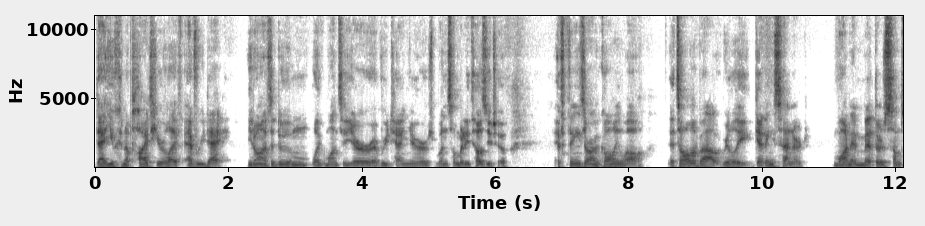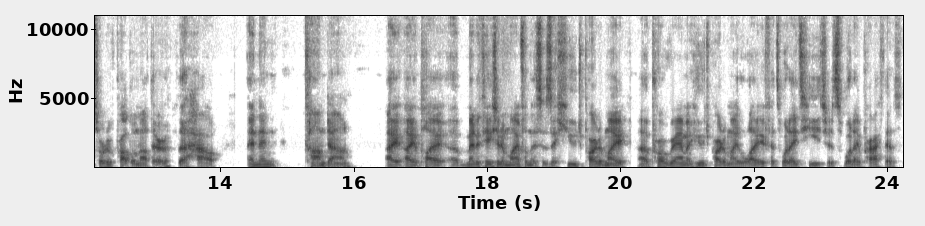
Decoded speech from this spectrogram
that you can apply to your life every day. You don't have to do them like once a year or every 10 years when somebody tells you to. If things aren't going well, it's all about really getting centered. One, admit there's some sort of problem out there, the how, and then calm down I, I apply uh, meditation and mindfulness is a huge part of my uh, program, a huge part of my life. It's what I teach, it's what I practice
